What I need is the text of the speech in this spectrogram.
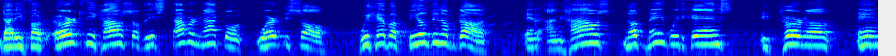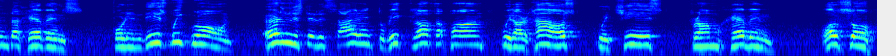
that if our earthly house of this tabernacle were dissolved, we have a building of God, and an house not made with hands, eternal in the heavens. For in this we groan, earnestly desiring to be clothed upon with our house, which is from heaven. Also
